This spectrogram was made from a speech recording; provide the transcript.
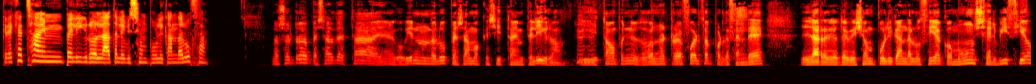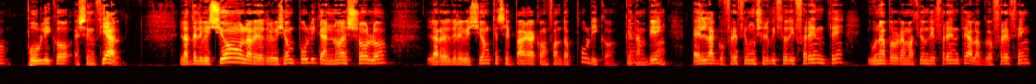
¿Crees que está en peligro la televisión pública andaluza? Nosotros, a pesar de estar en el gobierno andaluz, pensamos que sí está en peligro y estamos poniendo todos nuestros esfuerzos por defender la radiotelevisión pública Andalucía como un servicio público esencial. La televisión, la radiotelevisión pública no es solo la radiotelevisión que se paga con fondos públicos, que también es la que ofrece un servicio diferente y una programación diferente a lo que ofrecen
